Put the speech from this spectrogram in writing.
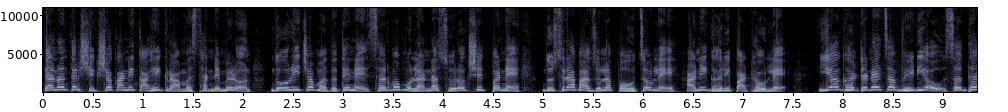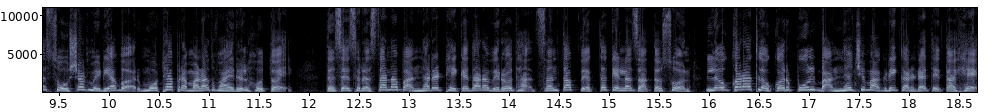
त्यानंतर शिक्षक आणि काही ग्रामस्थांनी मिळून दोरीच्या मदतीने सर्व मुलांना सुरक्षितपणे दुसऱ्या बाजूला पोहोचवले आणि घरी पाठवले. या घटनेचा व्हिडिओ सध्या सोशल मीडियावर मोठ्या प्रमाणात व्हायरल होतोय. तसेच रस्ता न बांधणाऱ्या ठेकेदाराविरोधात संताप व्यक्त केला जात असून लवकरात लवकर पूल बांधण्याची मागणी करण्यात येत आहे.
